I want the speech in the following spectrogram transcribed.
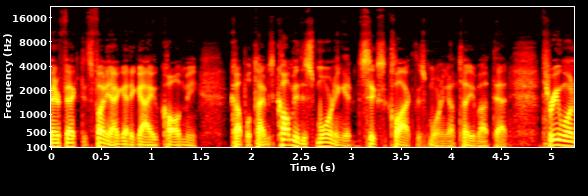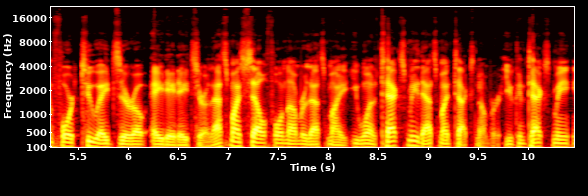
Matter of fact, it's funny. I got a guy who called me a couple times. He called me this morning at six o'clock this morning. I'll tell you about that. 314-280-8880. That's my cell phone number. That's my. You want to text me? That's my text number. You can text me,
